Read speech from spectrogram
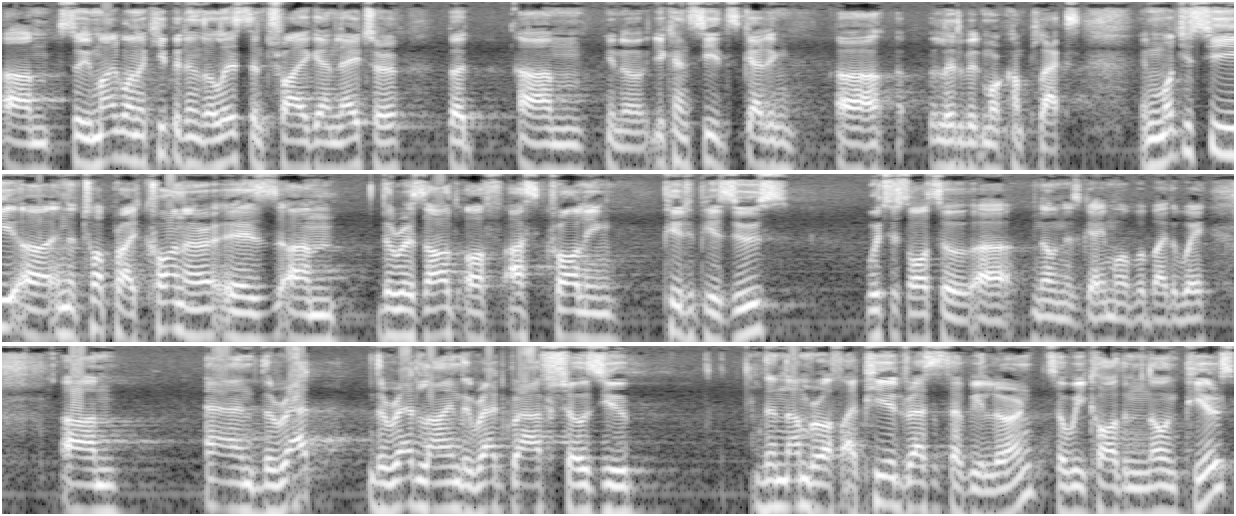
Um, so you might want to keep it in the list and try again later. But um, you know, you can see it's getting uh, a little bit more complex. And what you see uh, in the top right corner is um, the result of us crawling peer-to-peer -peer Zeus, which is also uh, known as game over, by the way. Um, and the red, the red line, the red graph shows you the number of IP addresses that we learned. So we call them known peers.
